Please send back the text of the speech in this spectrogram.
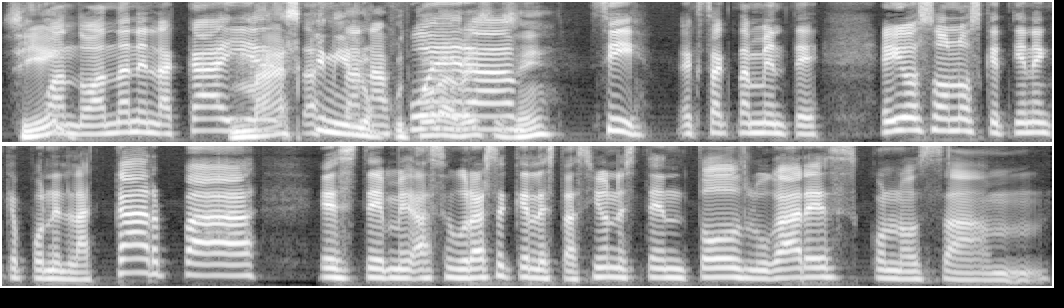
Sí. Cuando andan en la calle, Más que ni el están locutor a afuera. veces, ¿eh? Sí, exactamente. Ellos son los que tienen que poner la carpa, este, asegurarse que la estación esté en todos lugares con los, am,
